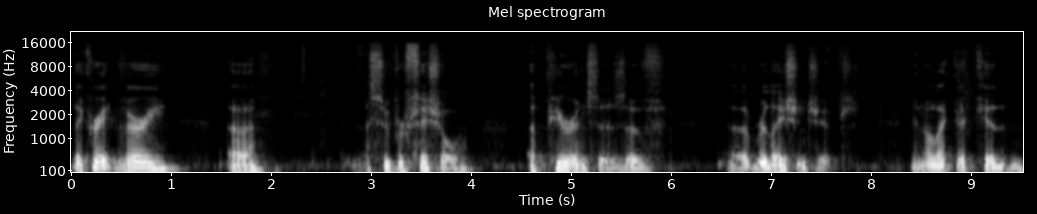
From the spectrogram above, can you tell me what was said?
they create very uh, superficial appearances of uh, relationships. You know, like a kid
